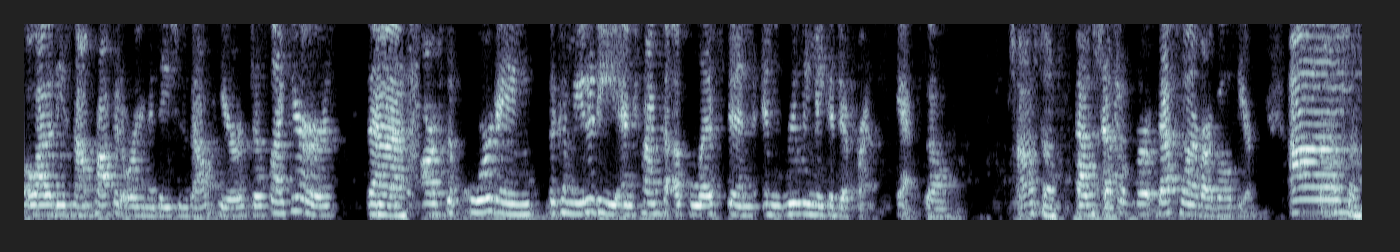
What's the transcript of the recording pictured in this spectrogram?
a lot of these nonprofit organizations out here, just like yours, that are supporting the community and trying to uplift and and really make a difference. Yeah. So Awesome. that's Awesome. that's, one of our goals here. Um, Awesome.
